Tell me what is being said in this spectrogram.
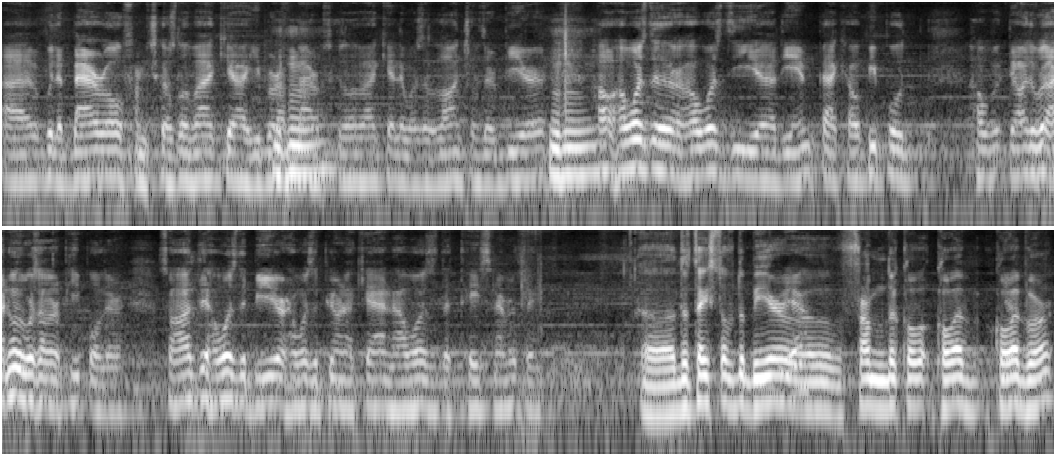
uh, with a barrel from Czechoslovakia. He brought a barrel from Czechoslovakia. There was a launch of their beer. How, how was the how was the uh, the impact? How people how I know there was other people there. So how, how was the beer? How was the beer in a can? How was the taste and everything? Uh, the taste of the beer Yeah. uh, from the co- collab, collab work.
